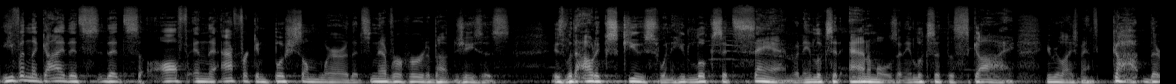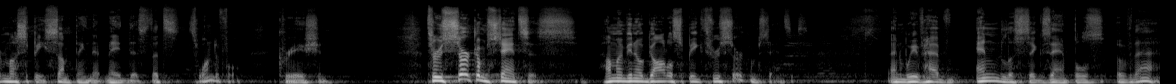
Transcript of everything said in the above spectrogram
Even the guy that's, that's off in the African bush somewhere that's never heard about Jesus is without excuse when he looks at sand, when he looks at animals, and he looks at the sky. You realize, man, God, there must be something that made this. That's, that's wonderful. Creation. Through circumstances, how many of you know God will speak through circumstances? And we've had endless examples of that.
